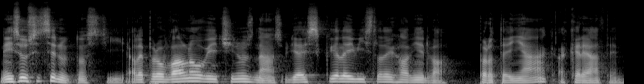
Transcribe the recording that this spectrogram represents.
Nejsou sice nutností, ale pro valnou většinu z nás udělají skvělý výsledek hlavně dva. Proteinák a kreatin.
